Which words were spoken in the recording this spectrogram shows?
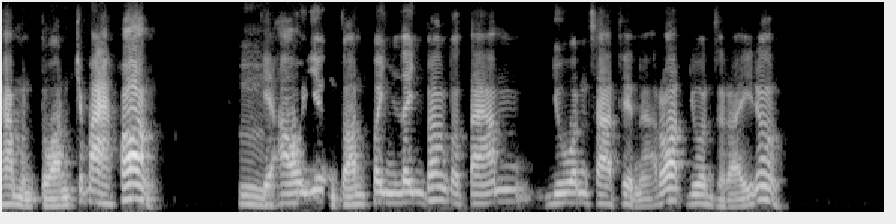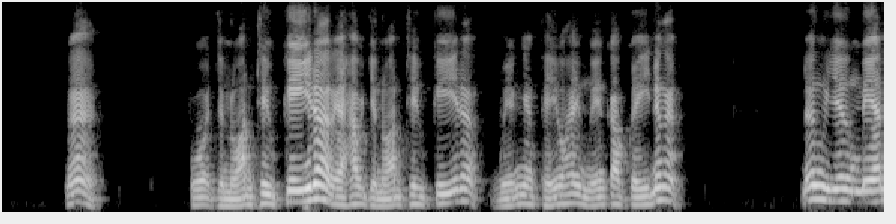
ថាមិនទាន់ច្បាស់ផងគេឲ្យយើងមិនទាន់ពេញលេញផងទៅតាមយួនសាធារណរដ្ឋយួនសេរីនោះណាពួកជំនាន់ធីវគីនោះគេហៅជំនាន់ធីវគីនោះរៀងយ៉ាងធៀវហើយរៀងកៅគីហ្នឹងហ្នឹងយើងមាន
